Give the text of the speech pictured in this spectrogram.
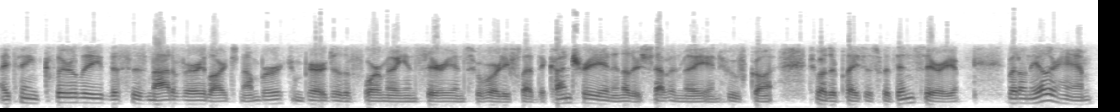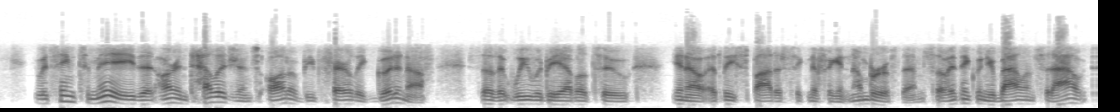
I think clearly this is not a very large number compared to the 4 million Syrians who've already fled the country and another 7 million who've gone to other places within Syria. But on the other hand, it would seem to me that our intelligence ought to be fairly good enough so that we would be able to, you know, at least spot a significant number of them. So I think when you balance it out,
